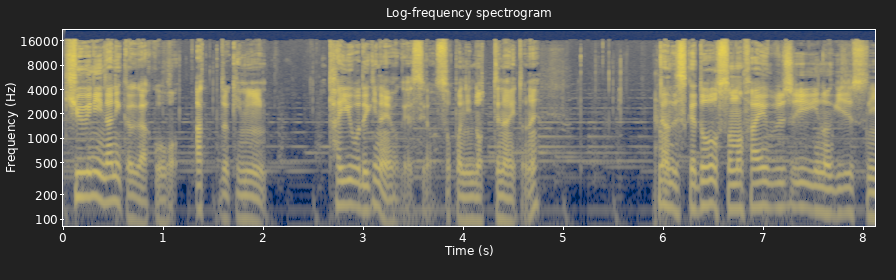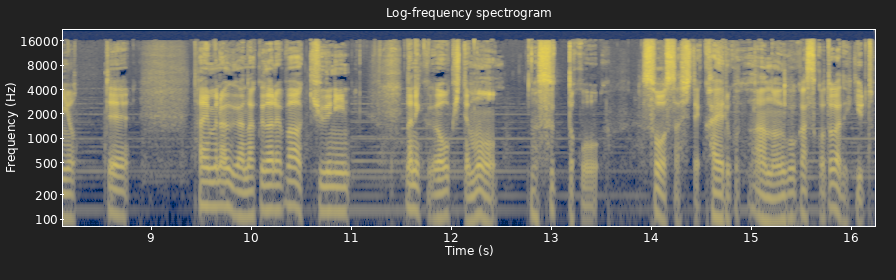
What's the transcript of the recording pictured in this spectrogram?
急に何かがこう、あった時に対応できないわけですよ。そこに乗ってないとね。なんですけど、その 5G の技術によって、タイムラグがなくなれば、急に何かが起きても、スッとこう、操作して変えること、あの、動かすことができると。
